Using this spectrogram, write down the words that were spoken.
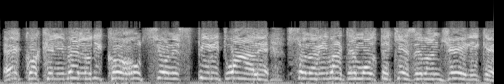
Ecco a che livello di corruzione spirituale sono arrivate molte chiese evangeliche.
